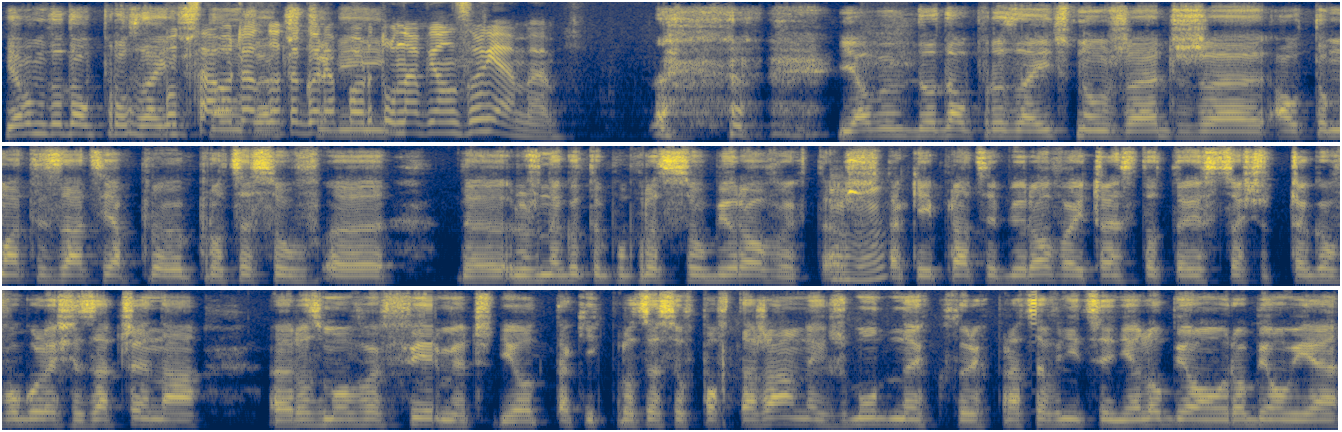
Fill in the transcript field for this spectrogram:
ja bym dodał Bo prozaiczną cały czas do rzecz, tego czyli... raportu nawiązujemy. Ja bym dodał prozaiczną rzecz, że automatyzacja pro- procesów, e, e, różnego typu procesów biurowych też, Mhm. takiej pracy biurowej, często to jest coś, od czego w ogóle się zaczyna e, rozmowę w firmie, czyli od takich procesów powtarzalnych, żmudnych, których pracownicy nie lubią, robią je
